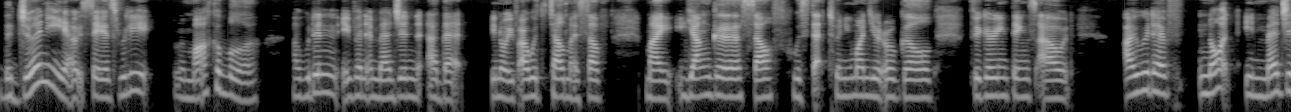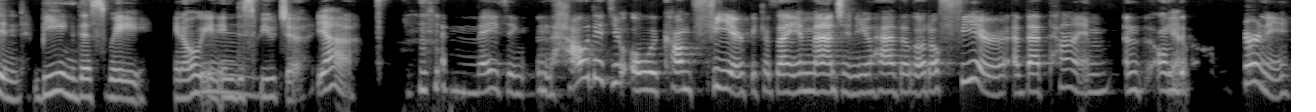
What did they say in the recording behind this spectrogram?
the journey. I would say is really remarkable. I wouldn't even imagine uh, that you know, if I would tell myself, my younger self, who's that 21 year old girl figuring things out, I would have not imagined being this way, you know, in, in this mm. future. Yeah. Amazing. And how did you overcome fear? Because I imagine you had a lot of fear at that time and on yeah. the journey.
